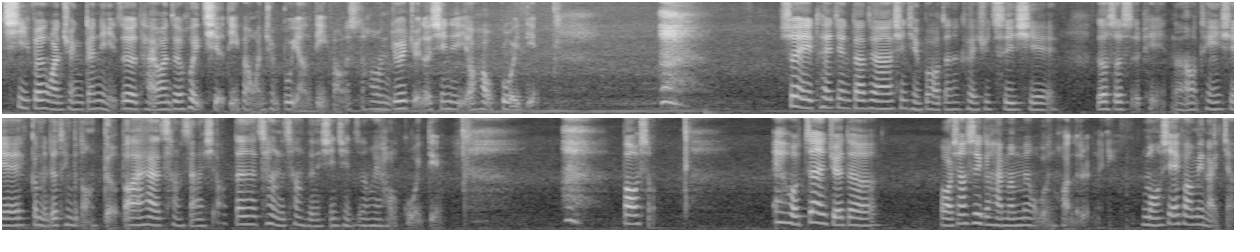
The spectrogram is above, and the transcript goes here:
气氛完全跟你这个台湾这个晦气的地方完全不一样的地方的时候，你就会觉得心里有好过一点。所以推荐大家心情不好，真的可以去吃一些垃圾食品，然后听一些根本就听不懂的歌，包括他的唱三小，但是他唱着唱着，你心情真的会好过一点。唉，不知道为什么。哎，我真的觉得我好像是一个还蛮没有文化的人哎。某些方面来讲，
